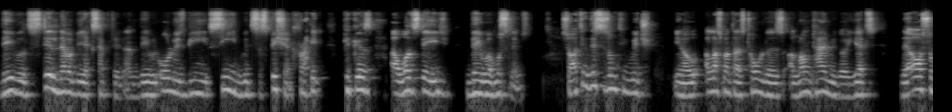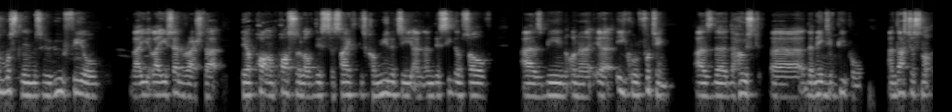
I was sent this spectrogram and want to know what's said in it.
they will still never be accepted and they will always be seen with suspicion, right? Because at one stage they were Muslims. So I think this is something which, you know, Allah subhanahu wa ta'ala has told us a long time ago, yet there are some Muslims who do feel, like, you- like you said, Rash, that they are part and parcel of this society, this community, and, and they see themselves as being on a uh, equal footing as the the host, uh, the native people, and that's just not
